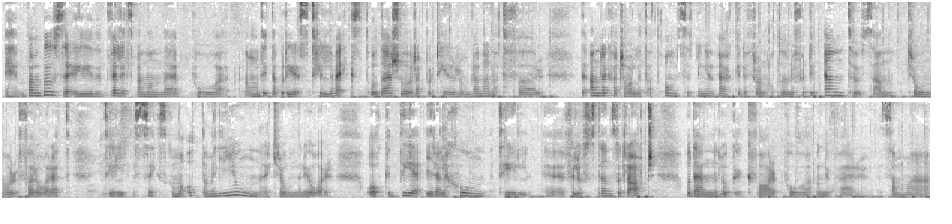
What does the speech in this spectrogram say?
Eh, Bambuser är ju väldigt spännande på, om man tittar på deras tillväxt och där så rapporterar de bland annat för det andra kvartalet att omsättningen ökade från 841 000 kronor förra året till 6,8 miljoner kronor i år. Och det i relation till eh, förlusten såklart. Och den låg kvar på ungefär samma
